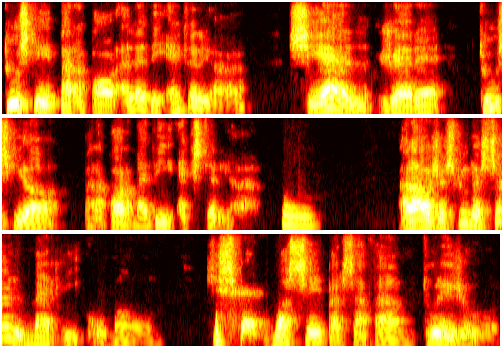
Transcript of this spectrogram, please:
tout ce qui est par rapport à la vie intérieure, si elle gérait tout ce qu'il y a par rapport à ma vie extérieure. Hmm. Alors, je suis le seul mari au monde qui se fait bosser par sa femme tous les jours,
